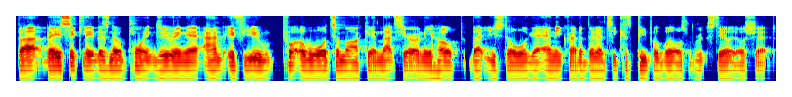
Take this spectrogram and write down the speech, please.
But basically, there's no point doing it. And if you put a watermark in, that's your only hope that you still will get any credibility because people will steal your shit.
